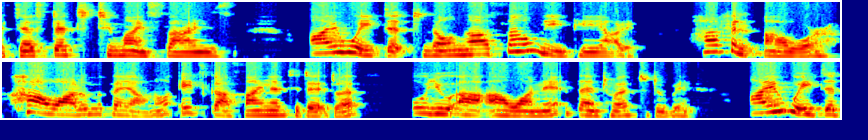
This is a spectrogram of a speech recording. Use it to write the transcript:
adjusted to my size I waited တော့ငါစောင့်နေခဲ့ရတယ် half an hour ဟာဝါလို့မဖတ်ရအောင်နော် h က silent ဖြစ်တဲ့အတွက် our hour နဲ့အတန်ထွက်တူတူပဲ I waited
